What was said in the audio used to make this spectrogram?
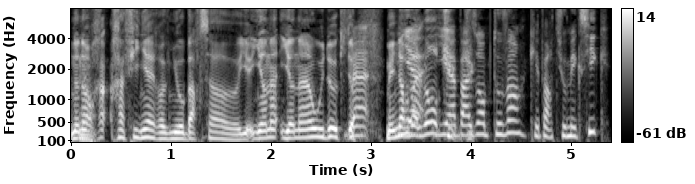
Non, non, Rafinha est revenu au Barça il y, en a, il y en a un ou deux qui. Bah, mais normalement, il y a, par exemple Tovin qui est parti au Mexique.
